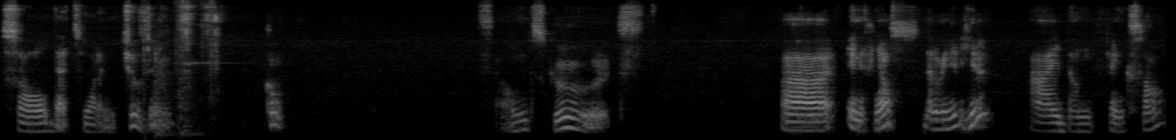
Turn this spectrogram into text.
So that's what I'm choosing. Cool. Sounds good. Uh, anything else that we need here? I don't think so.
